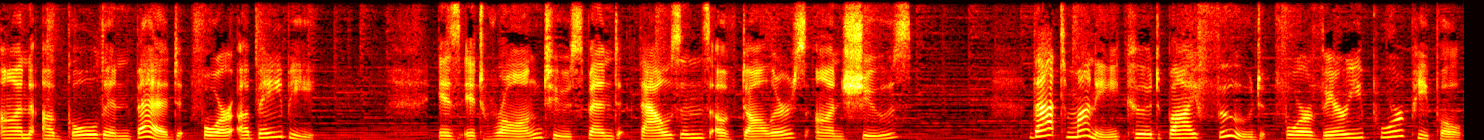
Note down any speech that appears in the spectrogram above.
on a golden bed for a baby? Is it wrong to spend thousands of dollars on shoes? That money could buy food for very poor people.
